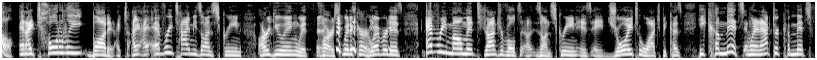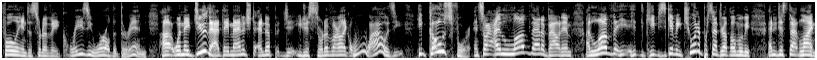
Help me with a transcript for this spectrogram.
all and I totally bought it. I, I- I- every time he's on screen arguing with Forest Whitaker whoever it is every moment John Travolta is on screen is a joy to watch because he commits and when an actor commits fully into sort of a crazy world that they're in uh, when they do that they manage to end up you just sort of are like oh wow is he he goes for it. And so I love that about him. I love that he, he's giving 200% throughout the whole movie and just that line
